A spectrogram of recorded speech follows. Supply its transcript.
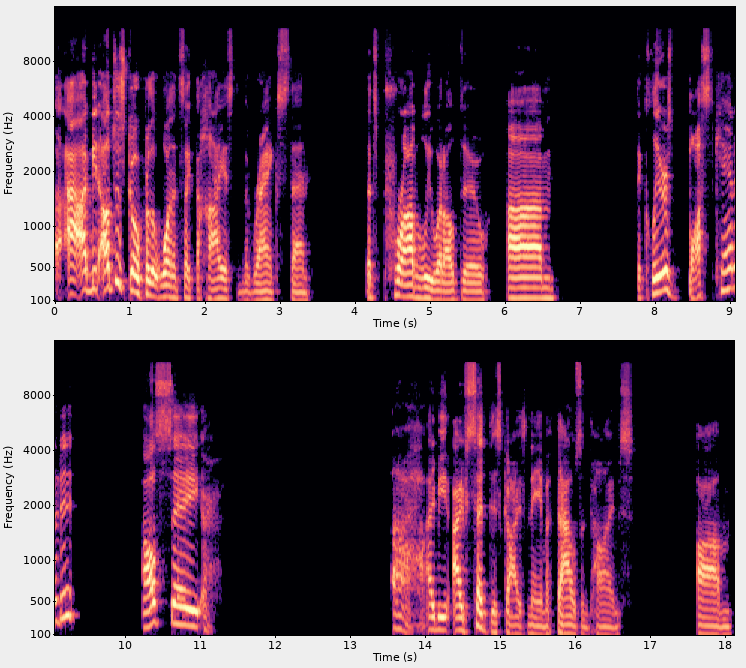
I, I mean, I'll just go for the one that's like the highest in the ranks then. That's probably what I'll do. Um the clearest bust candidate? I'll say uh, I mean, I've said this guy's name a thousand times. Um,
